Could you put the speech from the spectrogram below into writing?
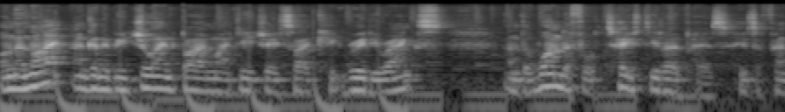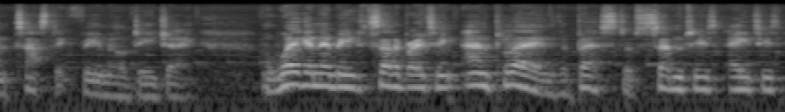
On the night, I'm going to be joined by my DJ sidekick Rudy Ranx and the wonderful Tasty Lopez, who's a fantastic female DJ. And we're going to be celebrating and playing the best of 70s, 80s,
